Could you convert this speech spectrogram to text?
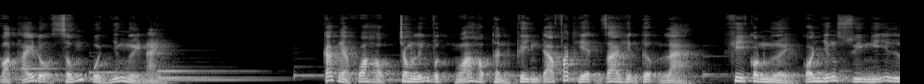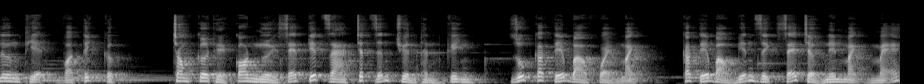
và thái độ sống của những người này. Các nhà khoa học trong lĩnh vực hóa học thần kinh đã phát hiện ra hiện tượng là khi con người có những suy nghĩ lương thiện và tích cực, trong cơ thể con người sẽ tiết ra chất dẫn truyền thần kinh, giúp các tế bào khỏe mạnh, các tế bào miễn dịch sẽ trở nên mạnh mẽ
